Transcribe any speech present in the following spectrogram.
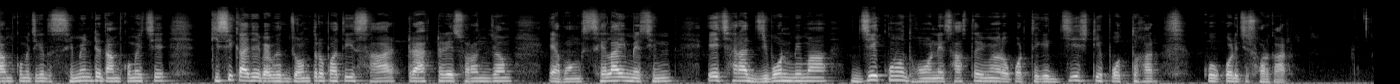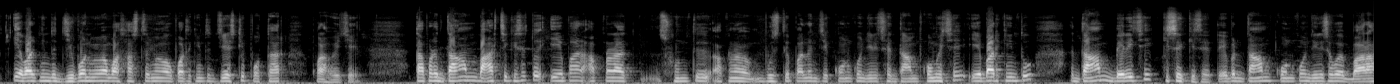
দাম কমেছে কিন্তু সিমেন্টের দাম কমেছে। কৃষিকাজে ব্যবহৃত যন্ত্রপাতি, সার ট্র্যাক্টরের সরঞ্জাম এবং সেলাই মেশিন। এছাড়া জীবন বিমা যে কোনো ধরনের স্বাস্থ্য বিমার ওপর থেকে জিএসটি প্রত্যাহার করেছে সরকার। এবার কিন্তু জীবন বিমা বা স্বাস্থ্য বিমার উপরে কিন্তু জিএসটি প্রত্যাহার করা হয়েছে। তারপরে দাম বাড়ছে কিসে? তো এবার আপনারা শুনতে, আপনারা বুঝতে পারলেন যে কোন কোন জিনিসের দাম কমেছে। এবার কিন্তু দাম বেড়েছে কিসে কিসে? তো এবার দাম কোন কোন উপরে বাড়া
